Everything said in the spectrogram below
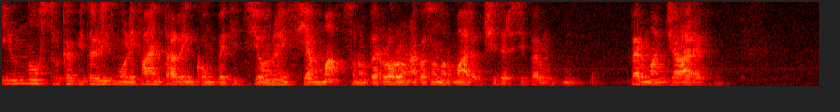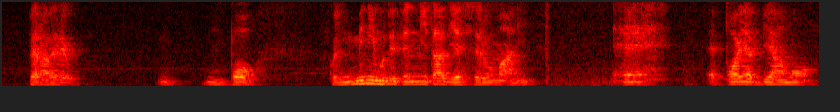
il nostro capitalismo li fa entrare in competizione e si ammazzano, per loro è una cosa normale uccidersi per, per mangiare, per avere un po' quel minimo di dignità di esseri umani. E, e poi abbiamo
